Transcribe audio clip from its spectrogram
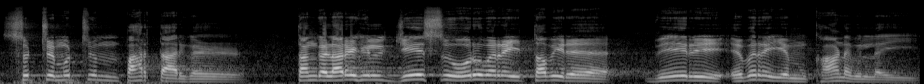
சுற்றுமுற்றும் பார்த்தார்கள். தங்கள் அருகில் ஜேசு ஒருவரை தவிர வேறு எவரையும் காணவில்லை.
